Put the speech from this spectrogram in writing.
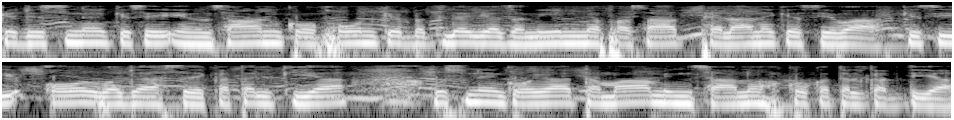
کہ جس نے کسی انسان کو خون کے بدلے یا زمین میں فساد پھیلانے کے سوا کسی اور وجہ سے قتل کیا، اس نے گویا تمام انسانوں کو قتل کر دیا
